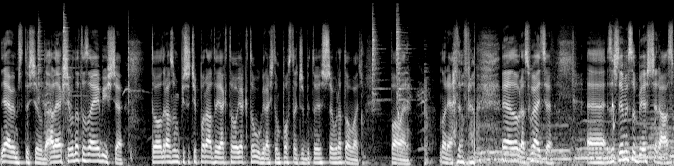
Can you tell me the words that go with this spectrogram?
nie wiem czy to się uda, ale jak się uda to zajebiście. To od razu mi piszecie porady jak to, jak to ugrać, tą postać, żeby to jeszcze uratować. Power. No nie, dobra. Nie, dobra, słuchajcie. E, zaczniemy sobie jeszcze raz.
